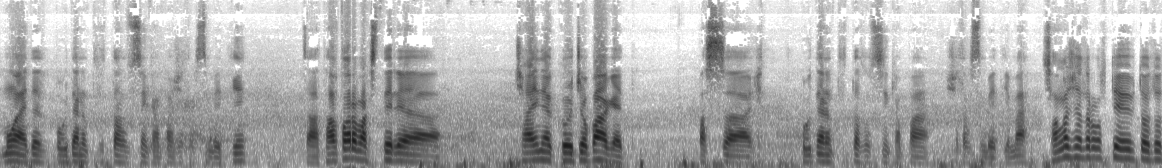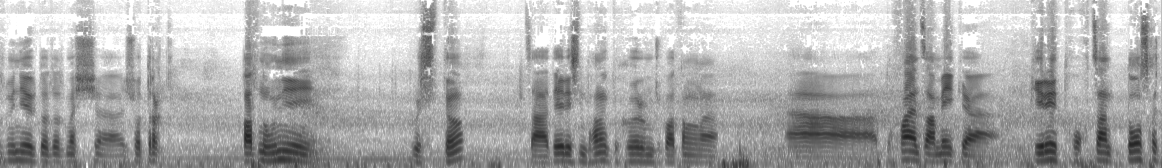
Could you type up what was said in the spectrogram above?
мөн адил бүгд найрамд Хятад улсын компани шалгарсан байдгийн. За 5 дугаар багц дээр China Gojoba гэдэг бас бүгд найрамд Хятад улсын компани шалгарсан байдаг юм аа. Сонгон шалралтын хувьд бол миний хувьд бол маш шудраг гол нь үний өрсөлдөөн. За дээрээс нь тоног төхөөрөмж болон тухайн замыг гэрээт хугацаанд дуусгаж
